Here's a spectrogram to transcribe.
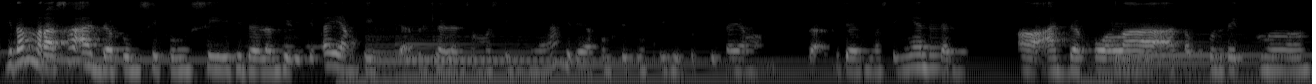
kita merasa ada fungsi-fungsi di dalam diri kita yang tidak berjalan semestinya, gitu ya fungsi-fungsi hidup kita yang tidak berjalan semestinya dan uh, ada pola ataupun ritme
